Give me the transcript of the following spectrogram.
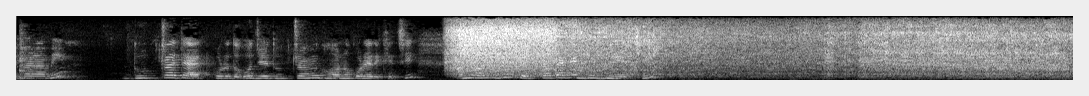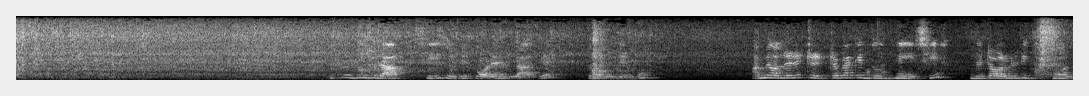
এবার আমি দুধটা এতে অ্যাড করে দেবো। যে দুধটা আমি ঘন করে রেখেছি, আমি অলরেডি সেটটা প্যাকেট দুধ নিয়েছি। একটু দুধ রাখছি যদি পরে লাগে, তো আমি দেবো। আমি অলরেডি ট্রেট্রা প্যাকেট দুধ নিয়েছি, যেটা অলরেডি ঘন।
